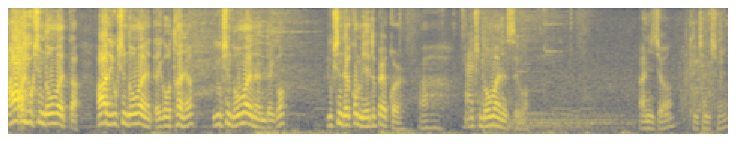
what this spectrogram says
아 욕심 너무 많이 했다. 아 욕심 너무 많이 했다. 이거 어떡하냐? 욕심 너무 많이 냈는데 이거? 욕심 낼 거면 얘도 뺄걸. 아 욕심 너무 많이 냈어 이거. 아니죠. 괜찮죠.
